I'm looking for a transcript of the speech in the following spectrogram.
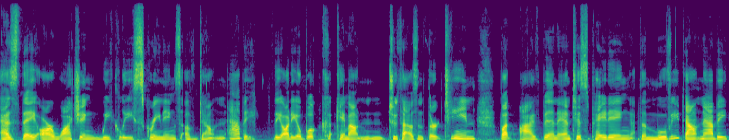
as they are watching weekly screenings of Downton Abbey. The audiobook came out in 2013, but I've been anticipating the movie Downton Abbey,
